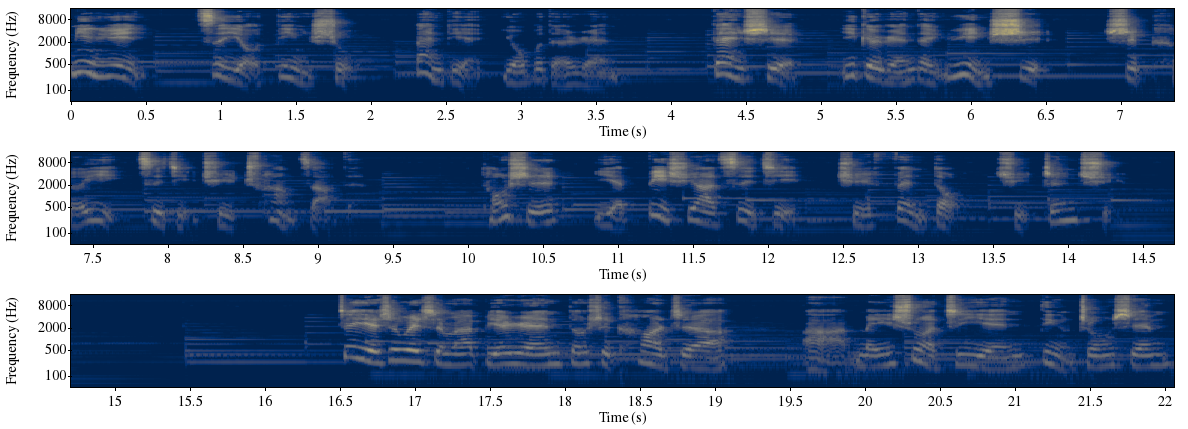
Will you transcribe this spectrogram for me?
命运自有定数，半点由不得人。但是一个人的运势是可以自己去创造的，同时也必须要自己去奋斗去争取。这也是为什么别人都是靠着。啊，媒妁之言定终身。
